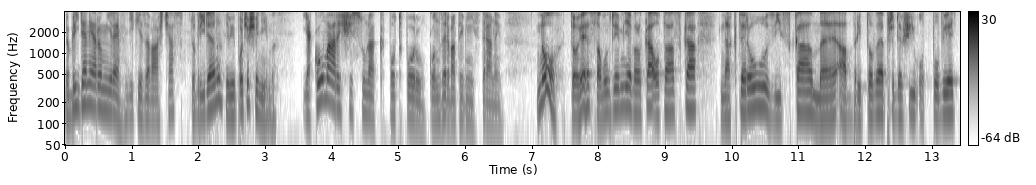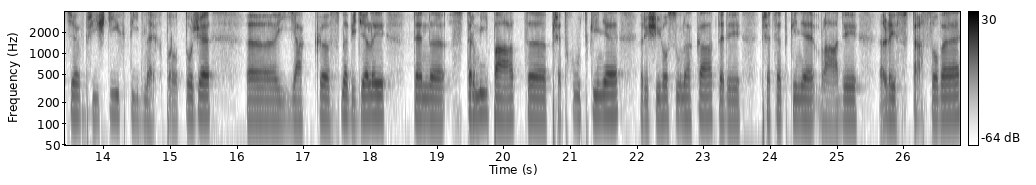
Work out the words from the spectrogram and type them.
Dobrý den, Jaromíre, díky za váš čas. Dobrý den, je mi potěšením. Jakou má Rishi Sunak podporu konzervativní strany? No, to je samozřejmě velká otázka, na kterou získáme a Britové především odpověď v příštích týdnech, protože eh, jak jsme viděli, ten strmý pád předchůdkyně Rishiho Sunaka, tedy předsedkyně vlády Liz Trasové,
